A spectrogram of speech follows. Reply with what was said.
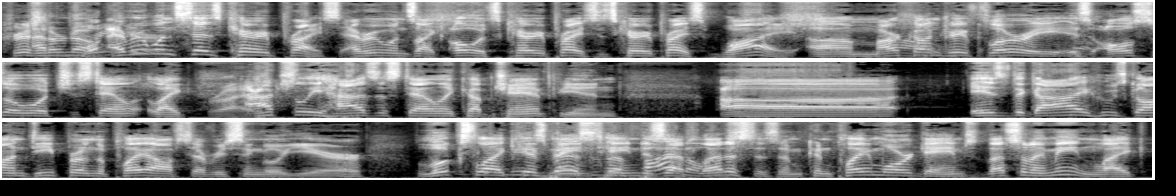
Chris I don't know. Everyone says Carey Price. Everyone's like, "Oh, it's Carey Price. It's Carey Price." Why? Um, Marc Andre Fleury is also a ch- Stanley, like Right. actually has a Stanley Cup champion. Uh, is the guy who's gone deeper in the playoffs every single year. Looks like he's as best in the maintained his athleticism, can play more games. That's what I mean. Like,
